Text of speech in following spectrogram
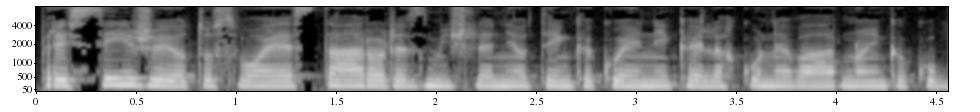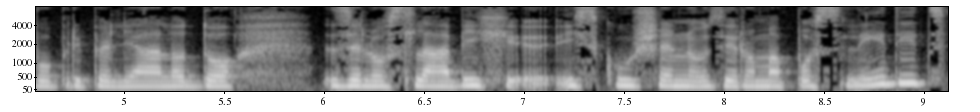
presežejo to svoje staro razmišljanje o tem, kako je nekaj lahko nevarno in kako bo pripeljalo do zelo slabih eh, izkušenj oziroma posledic,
